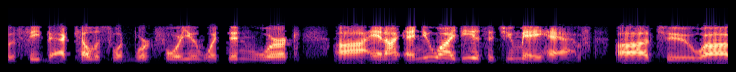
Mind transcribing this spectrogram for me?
with feedback. Tell us what worked for you, what didn't work, uh, and, I, and new ideas that you may have uh, to uh,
